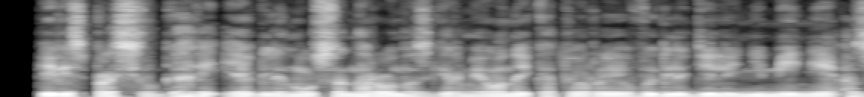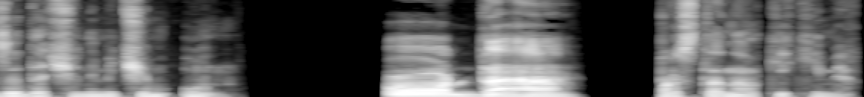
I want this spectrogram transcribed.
— переспросил Гарри и оглянулся на Рона с Гермионой, которые выглядели не менее озадаченными, чем он. — О, да! — простонал Кикимер.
